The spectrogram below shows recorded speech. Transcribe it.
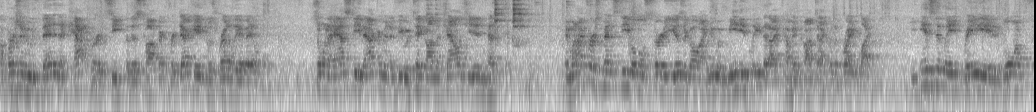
a person who's been in the catbird seat for this topic for decades, was readily available. So when I asked Steve Ackerman if he would take on the challenge, he didn't hesitate. And when I first met Steve almost 30 years ago, I knew immediately that I'd come in contact with a bright light. He instantly radiated warmth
